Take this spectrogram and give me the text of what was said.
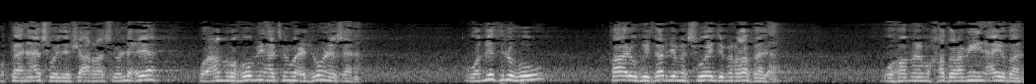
وكان أسود شعر الرأس واللحية وعمره 120 سنة. ومثله قالوا في ترجمة سويد بن غفلة وهو من المخضرمين أيضا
